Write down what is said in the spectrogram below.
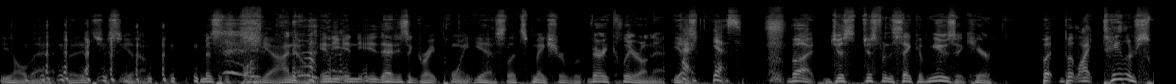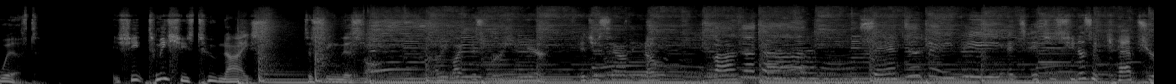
you know, all that but it's just you know mrs. Claus, yeah i know. And, and that is a great point. Yes let's make sure we're very clear on that. Yes. Okay, yes. but just just for the sake of music here but but like taylor swift she to me she's too nice to sing this song. I mean like this version here it just sounded you know la santa baby it's it's just she doesn't capture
